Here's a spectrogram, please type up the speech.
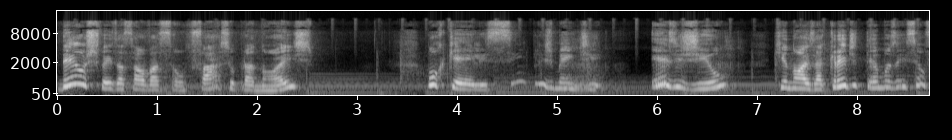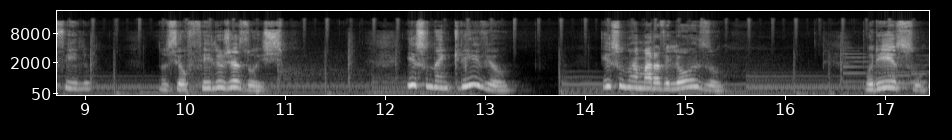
Deus fez a salvação fácil para nós, porque Ele simplesmente exigiu que nós acreditemos em seu Filho, no seu Filho Jesus. Isso não é incrível? Isso não é maravilhoso? Por isso,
